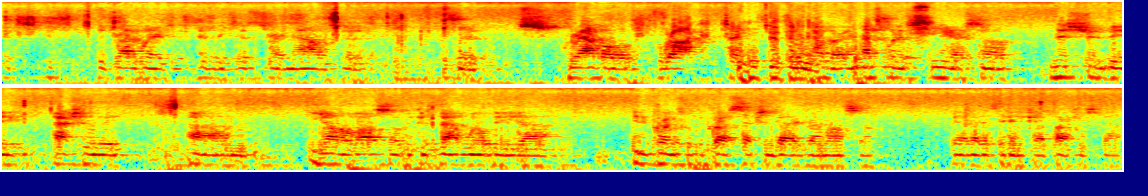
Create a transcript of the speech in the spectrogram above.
it's, it's the driveway as as it exists right now, it's a, it's a gravel rock type Mhm, in there. cover, and that's what is here, so this should be actually, um, yellow also, because that will be, uh, in accordance with the cross-section diagram also. Yeah, that is the handicap parking spot.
